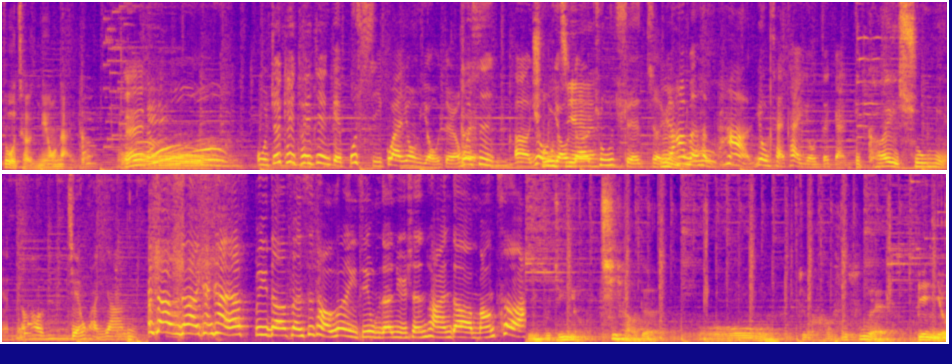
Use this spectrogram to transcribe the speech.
做成牛奶的。哎，我觉得可以推荐给不习惯用油的人，或是呃用油的初学者，因为他们很怕用起来太油的感觉。可以舒眠，然后减缓压力。接下来我们再来看看粉丝讨论，以及我们的女神团的盲测啊。颈部精油，气好的，哦，这个好舒服哎，边有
